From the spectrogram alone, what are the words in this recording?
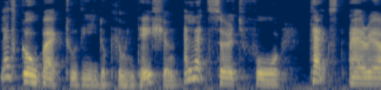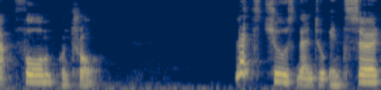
Let's go back to the documentation and let's search for text area form control. Let's choose then to insert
